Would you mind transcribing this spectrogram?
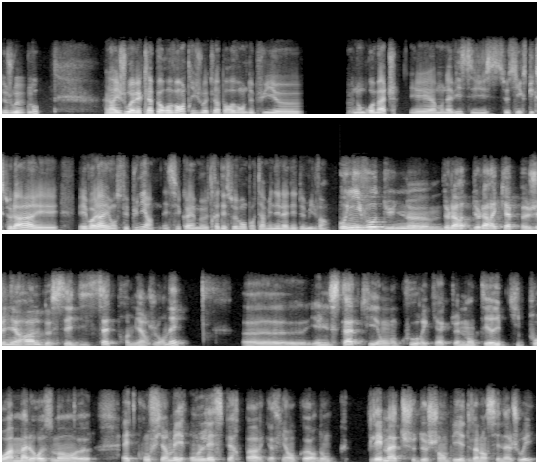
jouer haut. Alors il joue avec la peur au ventre, il joue avec la peur au ventre depuis de nombreux matchs. Et à mon avis, ceci explique cela. Et, voilà, et on se fait punir. Et c'est quand même euh, très décevant pour terminer l'année 2020. Au niveau euh, de, la, de la récap générale de ces 17 premières journées, euh, il y a une stat qui est en cours et qui est actuellement terrible, qui pourra malheureusement être confirmée. On ne l'espère pas, car il y a encore donc les matchs de Chambly et de Valenciennes à jouer.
